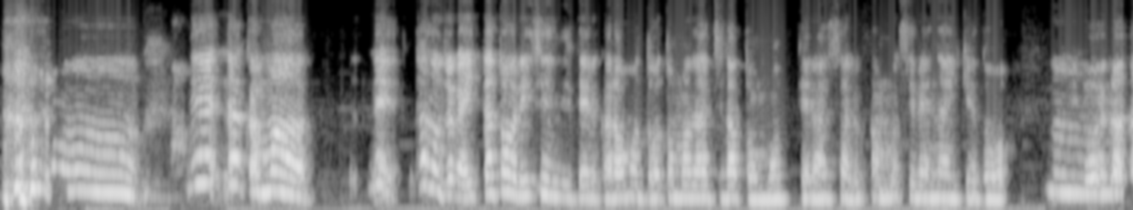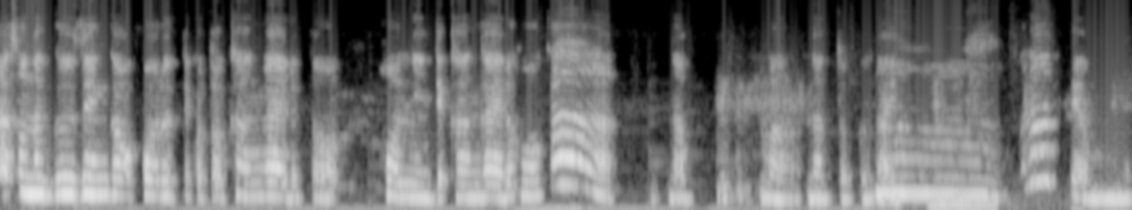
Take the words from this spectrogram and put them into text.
うんでなんかまあね彼女が言った通り信じてるから本当お友達だと思ってらっしゃるかもしれないけどいろいろなそんな偶然が起こるってことを考えると本人って考える方がな、まあ、納得がいいかうんなって思う。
